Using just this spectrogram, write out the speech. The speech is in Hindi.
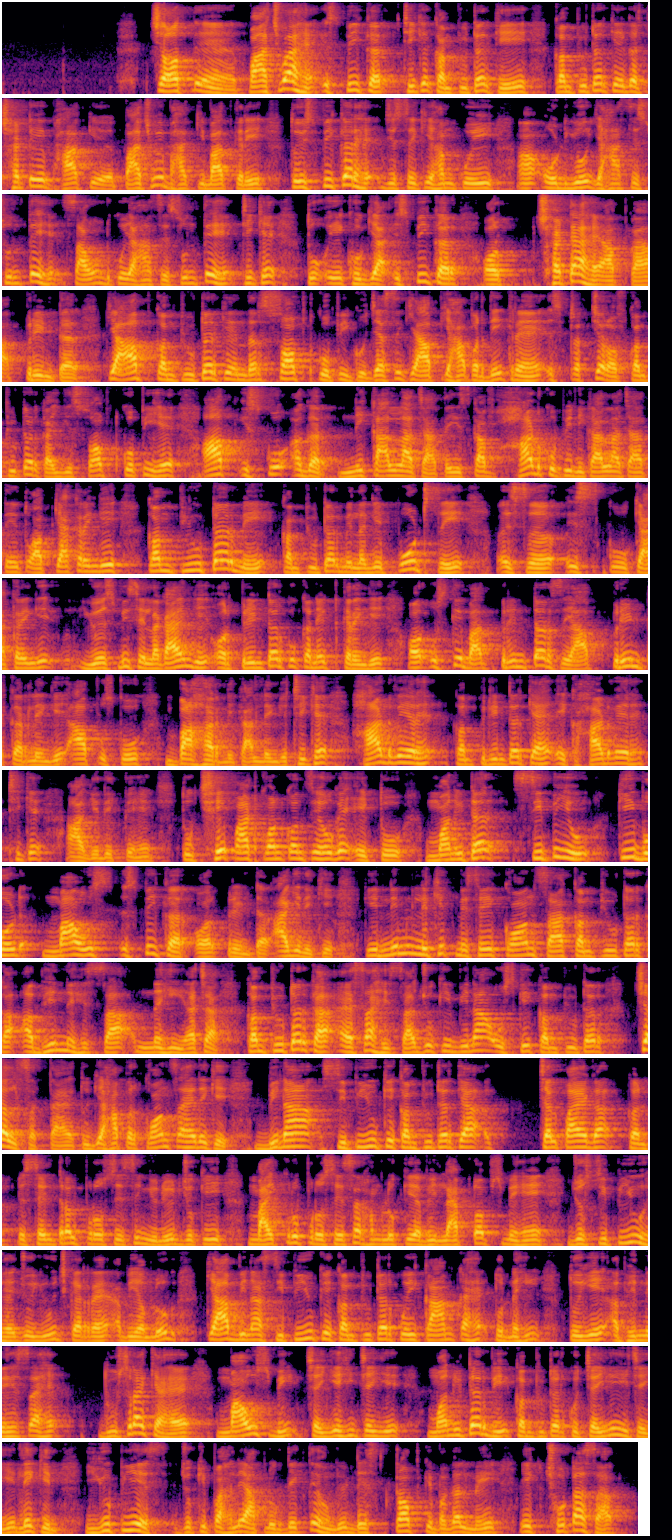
चौथे पांचवा है स्पीकर, ठीक है, कंप्यूटर के कंप्यूटर के अगर छठे भाग पाँचवें भाग की बात करें तो स्पीकर है, जिससे कि हम कोई ऑडियो यहाँ से सुनते हैं, साउंड को यहाँ से सुनते हैं, ठीक है तो एक हो गया स्पीकर और छठा है आपका प्रिंटर कि आप कंप्यूटर के अंदर सॉफ्ट कॉपी को, जैसे कि आप यहाँ पर देख रहे हैं स्ट्रक्चर ऑफ़ कंप्यूटर का ये सॉफ्ट कॉपी है, आप इसको अगर निकालना चाहते हैं, इसका हार्ड कॉपी निकालना चाहते हैं तो आप क्या करेंगे? कंप्यूटर में कंप्यूटर में लगे पोर्ट से इस, इसको क्या करेंगे? यूएसबी से लगाएँगे और प्रिंटर को कनेक्ट करेंगे और उसके बाद प्रिंटर से आप प्रिंट कर लेंगे, आप उसको बाहर निकाल लेंगे, ठीक है? हार्डवेयर है प्रिंटर क्या है? एक हार्डवेयर है, ठीक है? आगे देखते हैं। तो छह पार्ट कौन कौन से हो गए? एक तो monitor CPU keyboard mouse speaker और प्रिंटर आगे देखिए कि निम्नलिखित में से कौन सा कंप्यूटर का अभिन्न हिस्सा नहीं अच्छा कंप्यूटर का ऐसा हिस्सा जो कि बिना उसके कंप्यूटर चल सकता है। तो यहाँ पर कौन सा है? देखिए, बिना सीपीयू के कंप्यूटर क्या चल पाएगा? सेंट्रल प्रोसेसिंग यूनिट जो कि माइक्रो प्रोसेसर हम लोग के अभी लैपटॉप्स में है, जो सीपीयू है, जो यूज़ कर रहे हैं, अभी हम लोग, क्या बिना सीपीयू के कंप्यूटर कोई काम का है? तो नहीं तो ये अभिन्न हिस्सा है। दूसरा क्या है, माउस भी चाहिए ही चाहिए, मॉनिटर भी कंप्यूटर को चाहिए ही चाहिए। लेकिन यूपीएस जो कि पहले आप लोग देखते होंगे, डेस्कटॉप के बगल में एक छोटा सा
